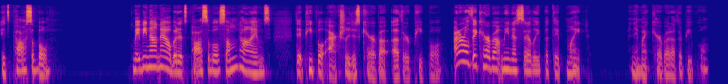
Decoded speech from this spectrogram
it's possible, maybe not now, but it's possible sometimes that people actually just care about other people. I don't know if they care about me necessarily, but they might, and they might care about other people.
